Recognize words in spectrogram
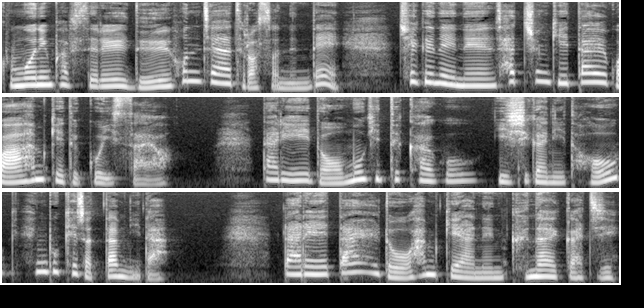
굿모닝 팝스를 늘 혼자 들었었는데 최근에는 사춘기 딸과 함께 듣고 있어요. 딸이 너무 기특하고 이 시간이 더욱 행복해졌답니다. 딸의 딸도 함께하는 그날까지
